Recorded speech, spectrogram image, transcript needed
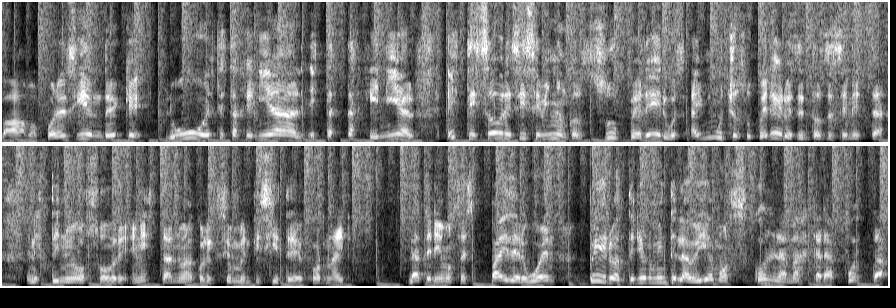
Vamos por el siguiente que... ¡Uh! Este está genial. Esta está genial. Este sobre sí se vino con superhéroes. Hay muchos superhéroes entonces en, esta, en este nuevo sobre. En esta nueva colección 27 de Fortnite. La tenemos a Spider-Gwen, pero anteriormente la veíamos con la máscara puesta.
